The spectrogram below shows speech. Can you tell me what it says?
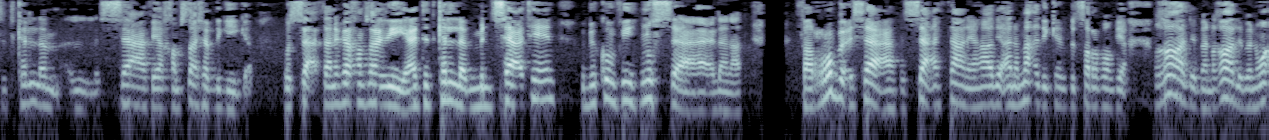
تتكلم الساعة فيها 15 دقيقة والساعة الثانية فيها 15 دقيقة. يعني تتكلم من ساعتين بيكون فيه نص ساعة إعلانات. فالربع ساعة في الساعة الثانية هذه أنا ما أدري كيف بيتصرفون فيها. غالبا غالبا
